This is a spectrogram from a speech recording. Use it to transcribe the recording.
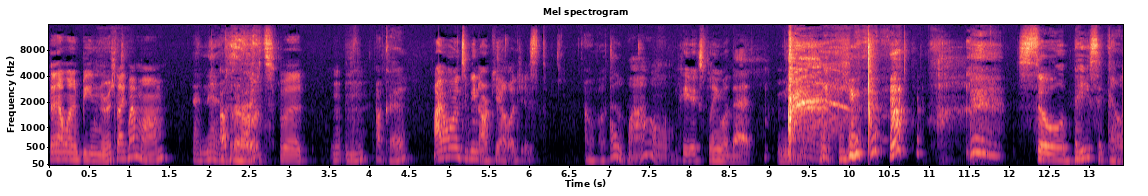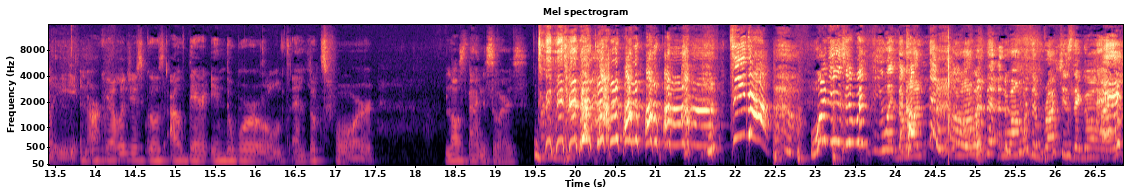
Then I want to be a nurse like my mom, And then Okay. but mm-mm. Okay. I wanted to be an archaeologist. Oh, what? oh wow. can you explain what that means? So basically, an archaeologist goes out there in the world and looks for. Lost dinosaurs. Tina! What is it with you with The one, the one with the, the one with the brushes that go like.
